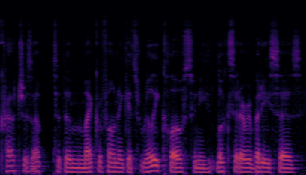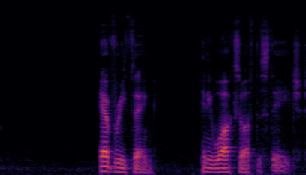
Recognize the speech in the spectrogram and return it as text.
crouches up to the microphone and gets really close and he looks at everybody. He says, Everything. And he walks off the stage.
